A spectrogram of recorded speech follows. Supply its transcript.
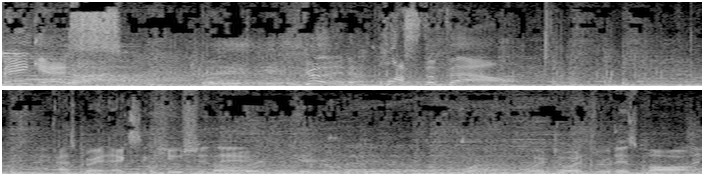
Mangas. Good, plus the foul. that's great execution there. Where Jordan threw this ball.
